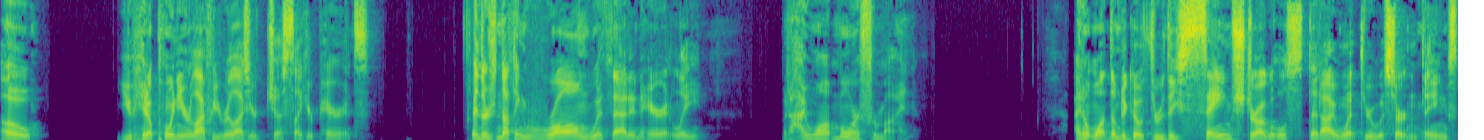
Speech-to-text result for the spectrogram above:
oh, you hit a point in your life where you realize you're just like your parents. And there's nothing wrong with that inherently, but I want more for mine. I don't want them to go through the same struggles that I went through with certain things.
